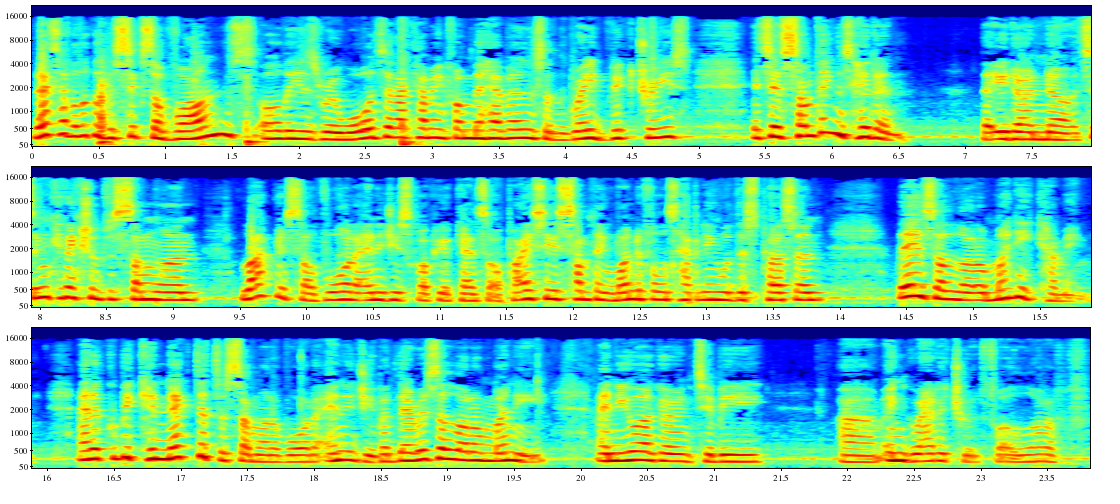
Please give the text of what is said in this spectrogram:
Let's have a look at the Six of Wands, all these rewards that are coming from the heavens and the great victories. It says something is hidden that you don't know. It's in connection to someone like yourself, water, energy, Scorpio, Cancer, or Pisces. Something wonderful is happening with this person. There's a lot of money coming. And it could be connected to someone of water energy, but there is a lot of money. And you are going to be um, in gratitude for a lot of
